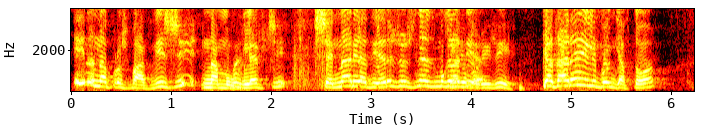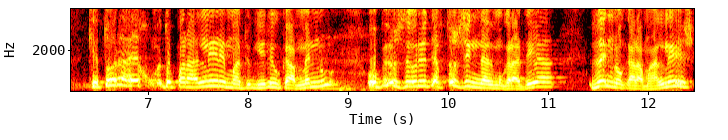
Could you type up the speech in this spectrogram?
είναι να προσπαθήσει να μογλεύσει σενάρια διαιρέσεως της Νέας Δημοκρατίας. Βορυδή. Καταραίει λοιπόν γι' αυτό και τώρα έχουμε το παραλήρημα του κυρίου Καμένου, ο οποίος θεωρεί ότι αυτός είναι η Νέα Δημοκρατία. Δεν είναι ο Καραμαλής,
